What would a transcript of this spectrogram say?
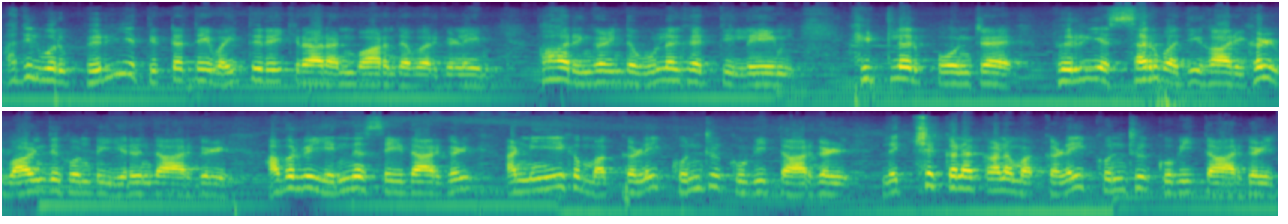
அதில் ஒரு பெரிய திட்டத்தை வைத்திருக்கிறார் அன்பார்ந்தவர்களே. பாருங்கள் இந்த உலகத்திலே ஹிட்லர் போன்ற பெரிய சர்வ அதிகாரிகள் வாழ்ந்து கொண்டு இருந்தார்கள். அவர்கள் என்ன செய்தார்கள்? அநேக மக்களை கொன்று குவித்தார்கள். லட்சக்கணக்கான மக்களை கொன்று குவித்தார்கள்.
